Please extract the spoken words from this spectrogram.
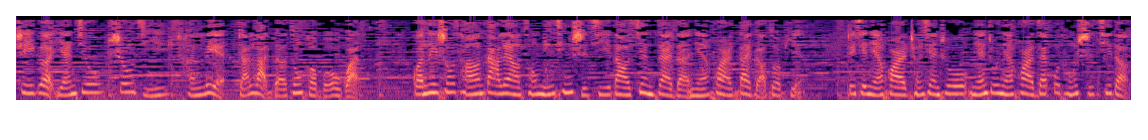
是一个研究、收集、陈列、展览的综合博物馆。馆内收藏大量从明清时期到现在的年画代表作品。这些年画呈现出绵竹年画在不同时期的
